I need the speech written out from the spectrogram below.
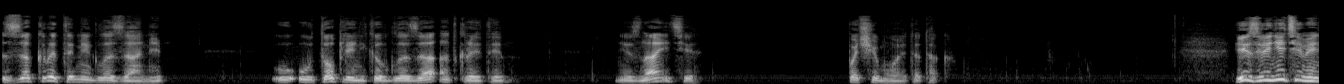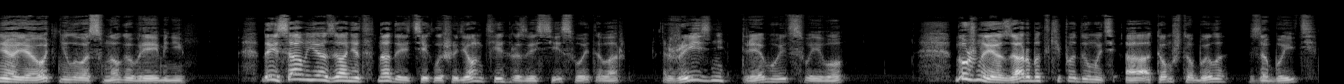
с закрытыми глазами. У утопленников глаза открыты. Не знаете? Почему это так. Извините меня, я отнял у вас много времени. Да и сам я занят, надо идти к лошаденке, развести свой товар. Жизнь требует своего. Нужно и о заработке подумать, а о том, что было, забыть.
